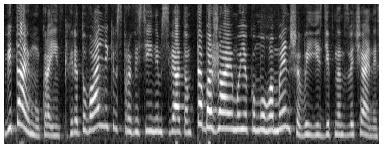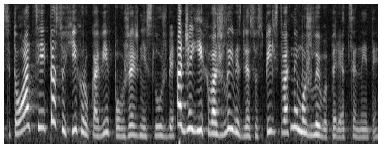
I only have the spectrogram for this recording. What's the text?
Вітаємо українських рятувальників з професійним святом та бажаємо якомога менше виїздів надзвичайних ситуацій та сухих рукавів по вжежній службі, адже їх важливість для суспільства неможливо переоцінити.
